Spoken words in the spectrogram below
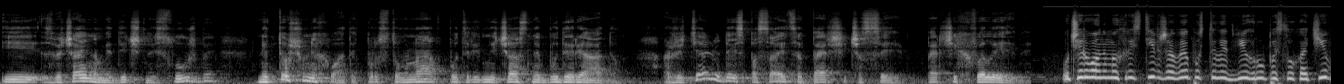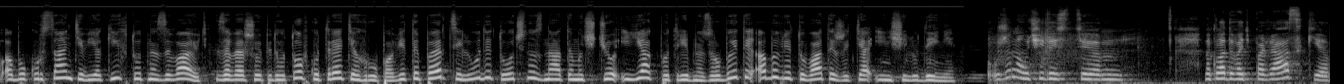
І, звичайно, медичної служби не то, що не хватить, просто вона в потрібний час не буде рядом. А життя людей спасається в перші часи, в перші хвилини. У Червоному Хресті вже випустили дві групи слухачів або курсантів, як їх тут називають. Завершує підготовку третя група. Відтепер ці люди точно знатимуть, що і як потрібно зробити, аби врятувати життя іншій людині. Уже научились эм, накладывать повязки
